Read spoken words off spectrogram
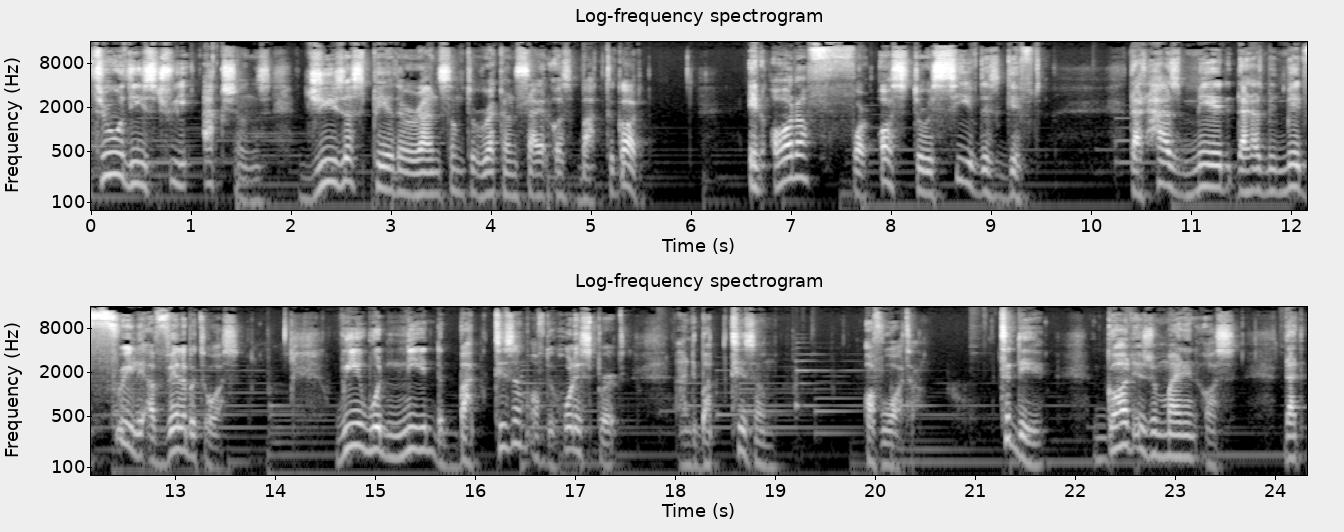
Through these three actions, Jesus paid the ransom to reconcile us back to God. In order for us to receive this gift that has made that has been made freely available to us, we would need the baptism of the Holy Spirit and the baptism of water. Today, God is reminding us that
